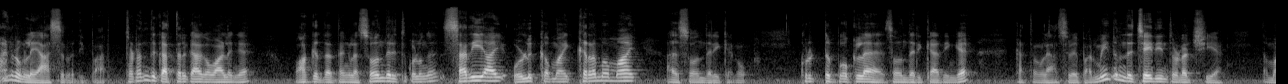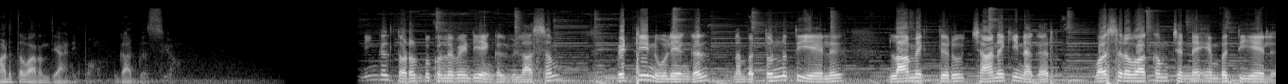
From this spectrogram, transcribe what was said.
ஆண்டவர் உங்களை ஆசீர்வதிப்பார். தொடர்ந்து கத்தருக்காக வாழுங்க. வாக்கு தத்தங்களை சுதந்திரித்துக் கொள்ளுங்க. சரியாய் ஒழுக்கமாய் கிரமமாய் அதை சுதந்திரிக்கணும். குருட்டு போக்கில் சுதந்திரிக்காதீங்க. கத்தவங்களை ஆசீர்வதிப்பார். மீண்டும் இந்த செய்தியின் தொடர்ச்சியை நம்ம அடுத்த வாரம் தியானிப்போம். God bless you. நீங்கள் தொடர்பு கொள்ள வேண்டிய எங்கள் விலாசம் வெற்றியின் ஊழியங்கள் நம்பர் தொண்ணூற்றி ஏழு லாமெக் தெரு ஜானகி நகர் வலசரவாக்கம் சென்னை எண்பத்தி ஏழு.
